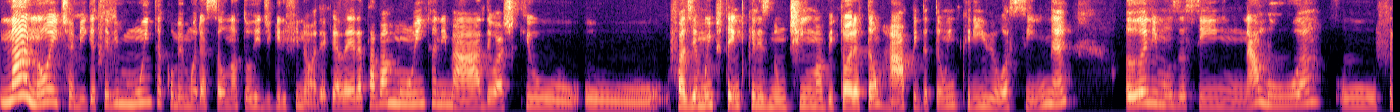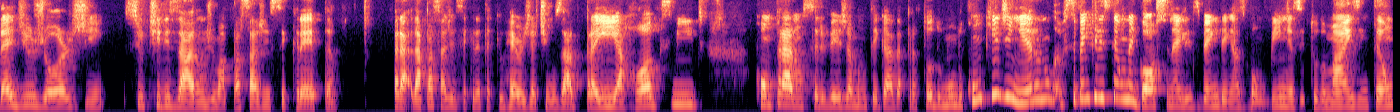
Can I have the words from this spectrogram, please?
Na noite, amiga, teve muita comemoração na Torre de Grifinória. A galera tava muito animada. Eu acho que o, o, fazia muito tempo que eles não tinham uma vitória tão rápida, tão incrível assim, né? Ânimos assim na lua. O Fred e o Jorge se utilizaram de uma passagem secreta, pra, da passagem secreta que o Harry já tinha usado para ir a Hogsmeade. Compraram cerveja manteigada para todo mundo. Com que dinheiro? Se bem que eles têm um negócio, né? Eles vendem as bombinhas e tudo mais. Então,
